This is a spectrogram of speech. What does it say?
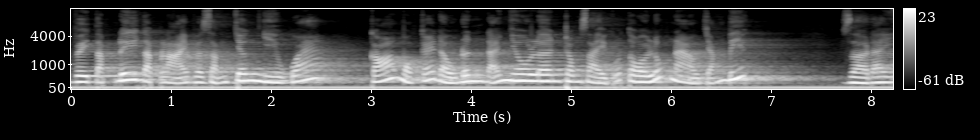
Vì tập đi tập lại và dậm chân nhiều quá Có một cái đầu đinh đã nhô lên trong giày của tôi lúc nào chẳng biết. Giờ đây,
